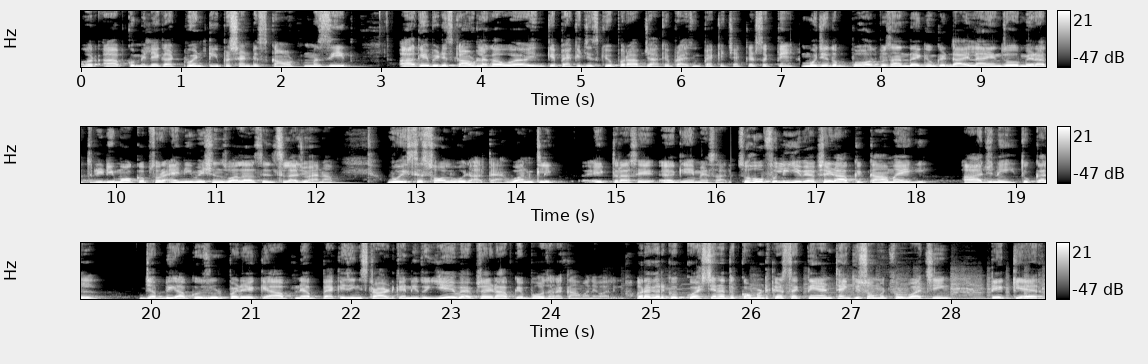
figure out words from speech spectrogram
और आपको मिलेगा ट्वेंटी परसेंट डिस्काउंट मज़ीद। आगे भी डिस्काउंट लगा हुआ है इनके पैकेजेस के ऊपर, आप जाके प्राइसिंग पैकेज चेक कर सकते हैं। मुझे तो बहुत पसंद है क्योंकि डाई लाइन्स और मेरा थ्री डी मॉकअप्स और एनिमेशन वाला सिलसिला जो है ना, वो इससे सॉल्व हो जाता है। वन क्लिक एक तरह से गेम है सारी। सो होपफुली ये वेबसाइट आपके काम आएगी। आज नहीं तो कल जब भी आपको ज़रूरत पड़े कि आपने अब पैकेजिंग स्टार्ट करनी तो ये वेबसाइट आपके बहुत ज़्यादा काम आने वाली है। और अगर कोई क्वेश्चन है तो कमेंट कर सकते हैं। And thank you so much for watching take care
